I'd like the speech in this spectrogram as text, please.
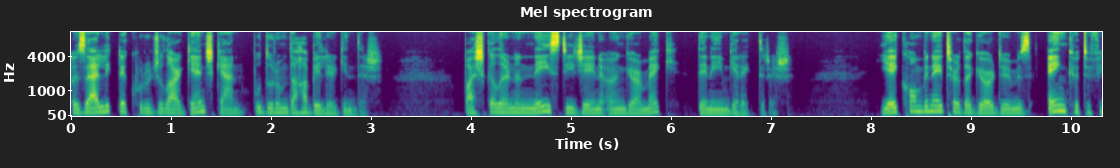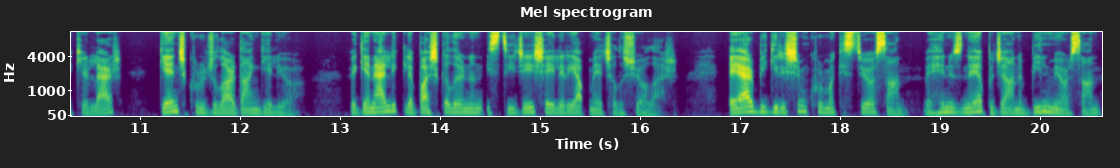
özellikle kurucular gençken bu durum daha belirgindir. Başkalarının ne isteyeceğini öngörmek deneyim gerektirir. Y Combinator'da gördüğümüz en kötü fikirler genç kuruculardan geliyor ve genellikle başkalarının isteyeceği şeyleri yapmaya çalışıyorlar. Eğer bir girişim kurmak istiyorsan ve henüz ne yapacağını bilmiyorsan,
